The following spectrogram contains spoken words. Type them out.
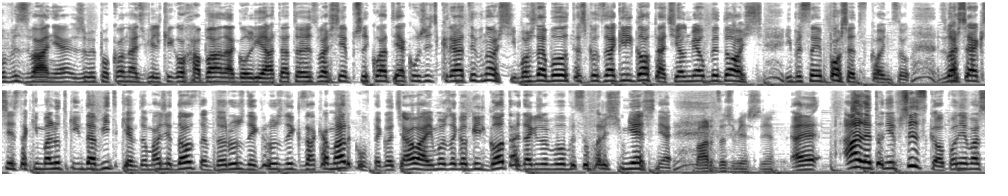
To wyzwanie, żeby pokonać wielkiego Habana Goliata, to jest właśnie przykład, jak użyć kreatywności. Można było też go zagilgotać i on miałby dość i by sobie poszedł w końcu. Zwłaszcza jak się jest takim malutkim Dawidkiem, to ma się dostęp do różnych, różnych zakamarków tego ciała i może go gilgotać, tak żeby byłoby super śmiesznie. Bardzo śmiesznie. E, ale to nie wszystko, ponieważ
